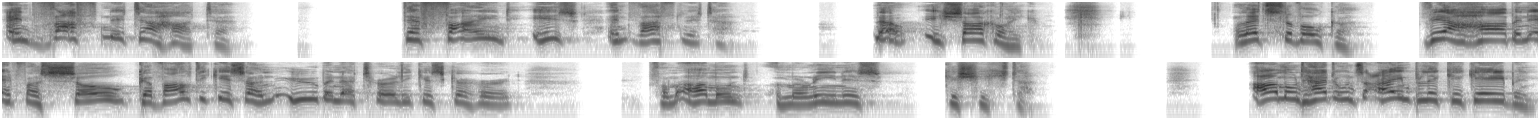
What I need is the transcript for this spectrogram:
entwaffnete hatte. Der Feind ist entwaffneter. Now, ich sage euch, letzte Woche, wir haben etwas so Gewaltiges und Übernatürliches gehört vom Armund und Marines Geschichte. Armut hat uns Einblick gegeben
